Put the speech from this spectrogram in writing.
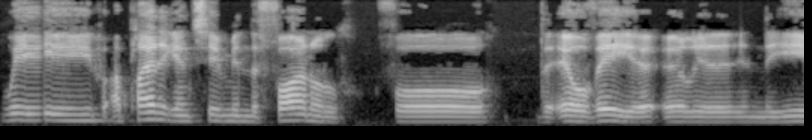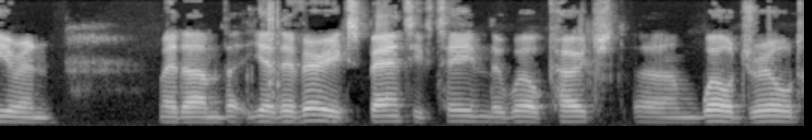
we I played against him in the final for the LV earlier in the year, and but um, yeah, they're a very expansive team. They're well coached, um, well drilled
